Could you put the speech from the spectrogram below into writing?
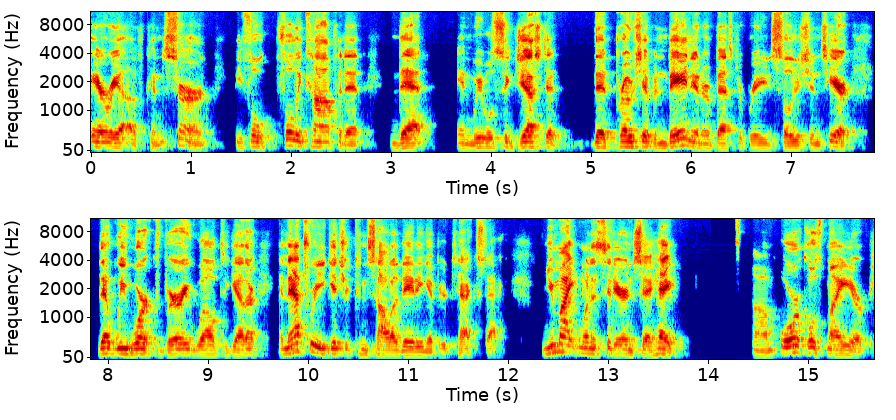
area of concern, be full, fully confident that, and we will suggest it, that ProShip and Banyan are best of breed solutions here, that we work very well together. And that's where you get your consolidating of your tech stack. You might want to sit here and say, hey, um, Oracle's my ERP.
